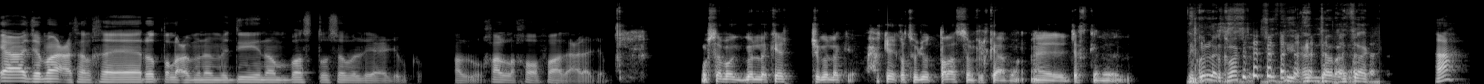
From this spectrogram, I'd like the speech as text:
يا جماعة الخير اطلعوا من المدينة انبسطوا سووا اللي يعجبكم. خل خل خوف هذا على جنب. وسبق يقول لك إيش؟ يقول لك حقيقة وجود طلاسم في الكعبة. إيه، ال- يقول لك Raccoon City under attack. ها؟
